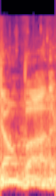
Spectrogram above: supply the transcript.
Don't bother.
